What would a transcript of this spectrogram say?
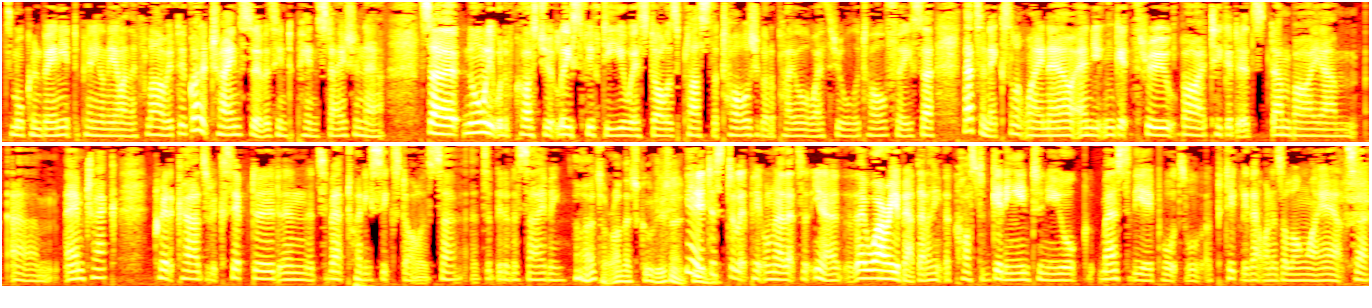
It's more convenient depending on the airline they fly with. They've got a train service into Penn Station now. So normally it would have cost you at least 50 US dollars plus the tolls. You've got to pay all the way through all the toll fees. So that's an excellent way now and you can get through, buy a ticket. It's done by um, um, Amtrak. Credit cards are accepted and it's about $26. So it's a bit of a saving. Oh, that's all right. That's good, isn't it? Yeah, Gee. just to let people know that's you know they worry about that. I think the cost of getting into New York, most of the airports, or particularly that one, is a long way out. So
